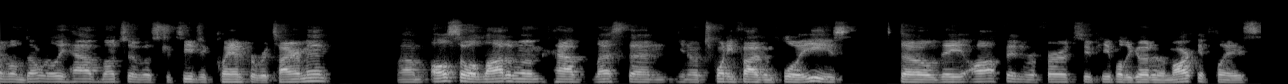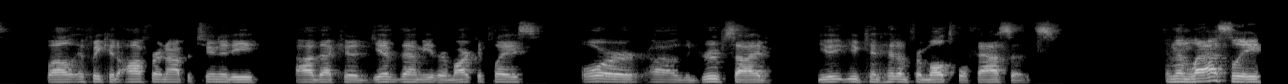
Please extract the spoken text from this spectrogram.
of them, don't really have much of a strategic plan for retirement. Um, also, a lot of them have less than you know 25 employees, so they often refer to people to go to the marketplace. Well, if we could offer an opportunity uh, that could give them either marketplace or uh, the group side, you you can hit them from multiple facets. And then lastly,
